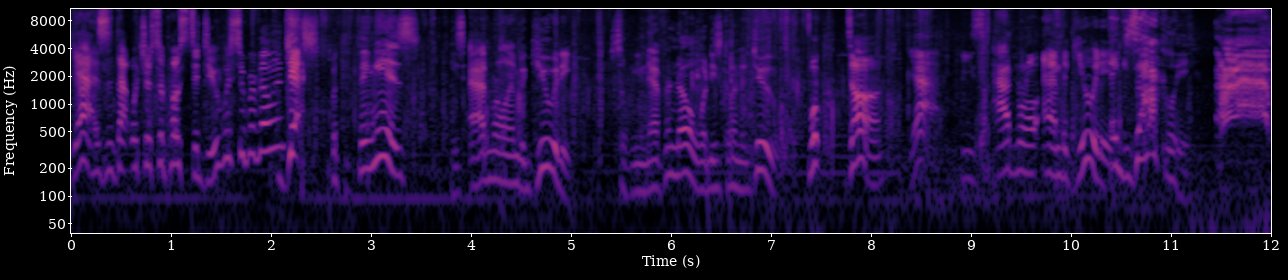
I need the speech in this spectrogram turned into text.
Yeah, isn't that what you're supposed to do with supervillains? Yes, but the thing is, he's Admiral Ambiguity, so we never know what he's gonna do. Well, duh. Yeah, he's Admiral Ambiguity. Exactly. Ah!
